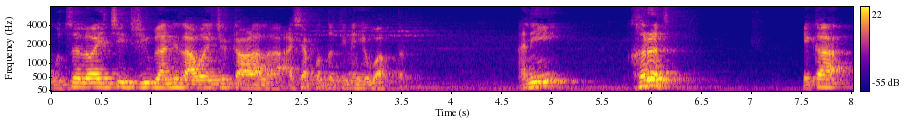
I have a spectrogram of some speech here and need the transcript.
उचलवायची जीभ आणि लावायची टाळाला अशा पद्धतीने हे वागतात. आणि खरंच एका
